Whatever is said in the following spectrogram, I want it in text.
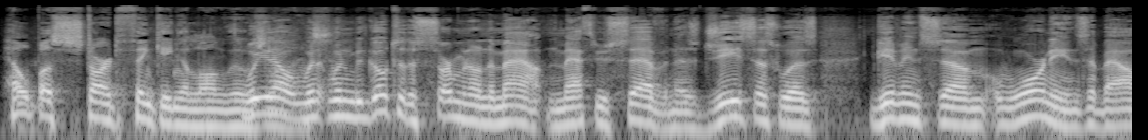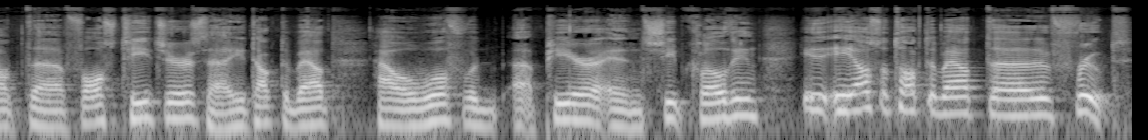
help us start thinking along those well, you lines? know, when, when we go to the Sermon on the Mount in Matthew 7, as Jesus was giving some warnings about uh, false teachers, uh, he talked about how a wolf would appear in sheep clothing. He, he also talked about uh, fruit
